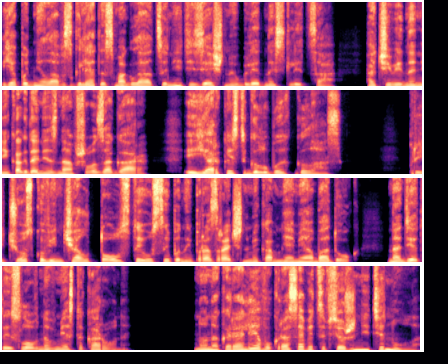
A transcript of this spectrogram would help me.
Я подняла взгляд и смогла оценить изящную бледность лица, очевидно, никогда не знавшего загара, и яркость голубых глаз. Прическу венчал толстый, усыпанный прозрачными камнями ободок, надетый словно вместо короны. Но на королеву красавица все же не тянула,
